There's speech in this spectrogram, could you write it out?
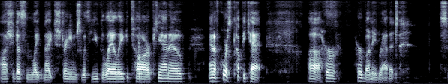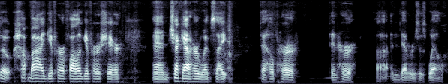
Uh, she does some late night streams with ukulele, guitar, piano, and of course Puppy Cat, uh, her her bunny rabbit. So hop by, give her a follow, give her a share, and check out her website to help her in her uh, endeavors as well.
